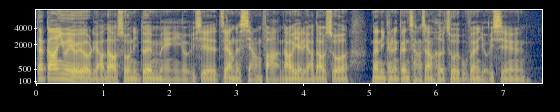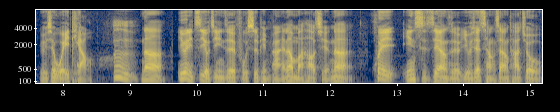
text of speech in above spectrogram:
但刚刚因为有有聊到说你对美有一些这样的想法，然后也聊到说，那你可能跟厂商合作的部分有一些有一些微调。嗯，那因为你自己有经营这些服饰品牌，那我蛮好奇的，那会因此这样子，有些厂商他就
